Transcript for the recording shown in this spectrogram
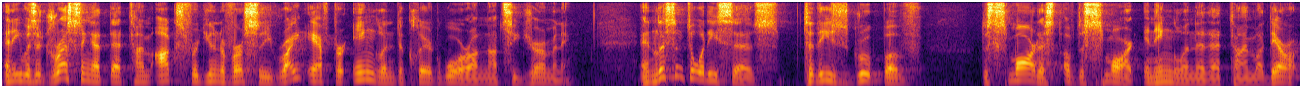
And he was addressing at that time Oxford University right after England declared war on Nazi Germany. And listen to what he says to these group of the smartest of the smart in England at that time. They're,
